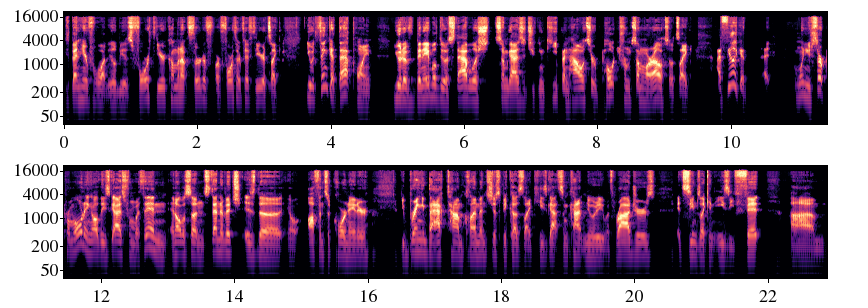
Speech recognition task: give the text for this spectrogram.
He's been here for what? It'll be his fourth year coming up, third or, or fourth or fifth year. It's like you would think at that point you would have been able to establish some guys that you can keep in house or poach from somewhere else. So it's like I feel like it, when you start promoting all these guys from within, and all of a sudden Stenavich is the you know offensive coordinator, you bring back Tom Clements just because like he's got some continuity with Rodgers. It seems like an easy fit. Um,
